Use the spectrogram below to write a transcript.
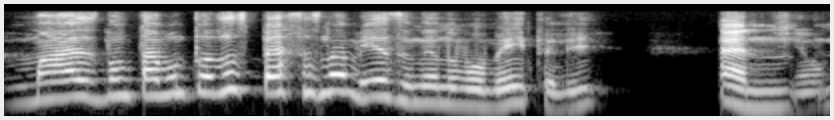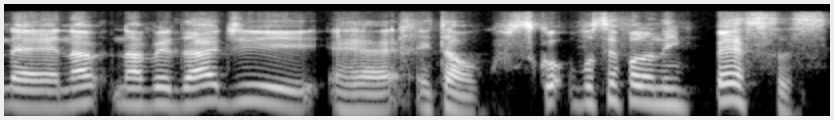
Mas não estavam todas as peças na mesa, né, no momento ali. É, Tinham... é na, na verdade, é, então, você falando em peças,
